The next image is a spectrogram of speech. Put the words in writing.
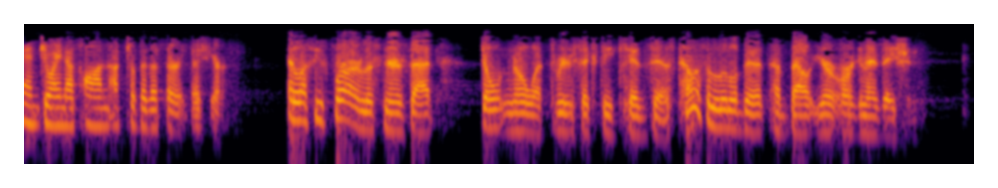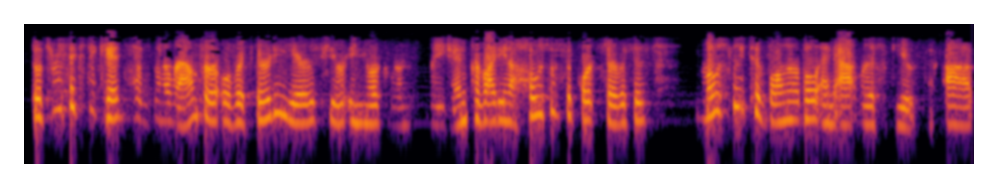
and join us on October the 3rd this year. And Leslie, for our listeners that don't know what 360 Kids is, tell us a little bit about your organization. So 360 Kids has been around for over 30 years here in York region, providing a host of support services mostly to vulnerable and at-risk youth. Uh,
